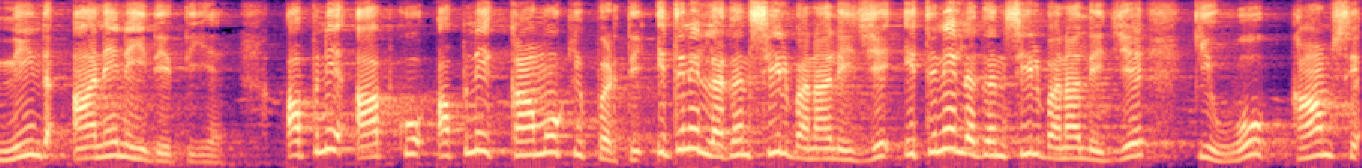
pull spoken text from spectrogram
नींद आने नहीं देती है। अपने आप को अपने कामों के प्रति इतने लगनशील बना लीजिए, इतने लगनशील बना लीजिए कि वो काम से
